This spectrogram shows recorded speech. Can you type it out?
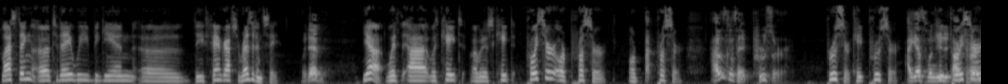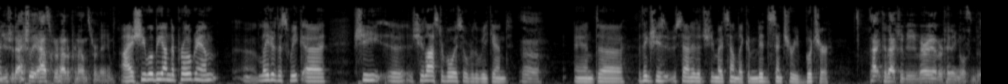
last thing. Uh, today we began uh, the Fangraphs residency. We did. Yeah, with uh, with Kate. Uh, it was Kate Preusser or Prusser or Prusser. I, I was going to say Prusser. Prusser, Kate Prusser. I guess when Kate you talk Prusser, to her, you should actually ask her how to pronounce her name. Uh, she will be on the program uh, later this week. Uh, she uh, she lost her voice over the weekend, uh. and uh, I think she sounded that she might sound like a mid-century butcher. That could actually be very entertaining to listen to.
